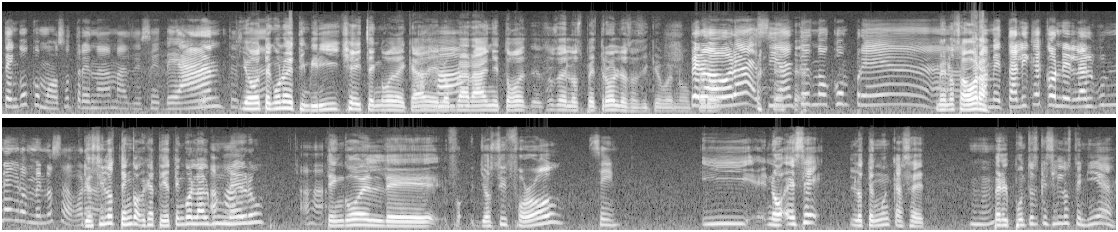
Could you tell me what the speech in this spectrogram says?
tengo como dos o tres nada más de ese, de antes. Yo ¿verdad? tengo uno de Timbiriche y tengo de acá del. Hombre Araña y todo, esos de los petróleos, así que bueno. Pero, ahora, si antes no compré a, Menos ahora. Metallica con el álbum negro, menos ahora. Yo sí lo tengo, fíjate, yo tengo el álbum Ajá. negro, Ajá. tengo el de Justice for All Sí. y no, ese lo tengo en cassette, pero el punto es que sí los tenía.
